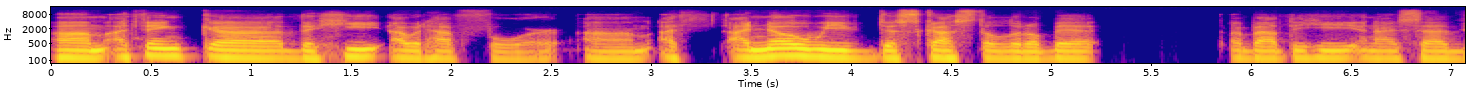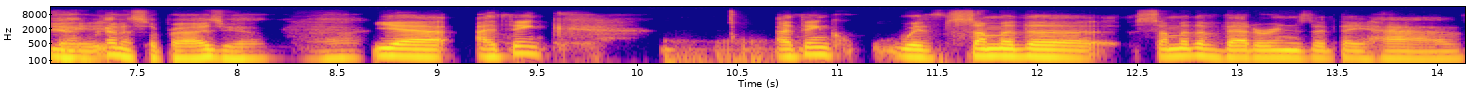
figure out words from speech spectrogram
Um, I think uh, the Heat I would have four. Um, I th- I know we've discussed a little bit about the Heat, and I said yeah, they, kind of surprised you. Yeah, I think I think with some of the some of the veterans that they have,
